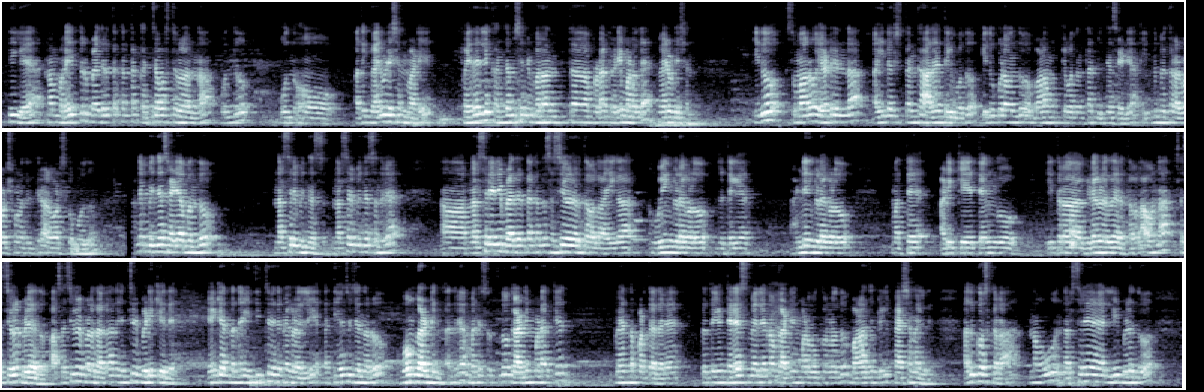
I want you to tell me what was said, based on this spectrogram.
ಹೀಗೆ ನಮ್ಮ ರೈತರು ಬೆಳೆದಿರ್ತಕ್ಕಂಥ ಕಚ್ಚಾ ವಸ್ತುಗಳನ್ನು ಒಂದು ಒಂದು ಅದಕ್ಕೆ ವ್ಯಾಲ್ಯೂಡೇಷನ್ ಮಾಡಿ ಫೈನಲಿ ಕನ್ಸಂಪ್ಷನ್ ಬರೋಂಥ ಪ್ರಾಡಕ್ಟ್ ರೆಡಿ ಮಾಡೋದೇ ವ್ಯಾಲ್ಯೂಡೇಷನ್ ಇದು ಸುಮಾರು ಎರಡರಿಂದ ಐದು ಲಕ್ಷ ತನಕ ಆದಾಯ ತೆಗಿಬೋದು. ಇದು ಕೂಡ ಒಂದು ಭಾಳ ಮುಖ್ಯವಾದಂಥ ಬಿಸ್ನೆಸ್ ಐಡಿಯಾ ಇದನ್ನು ಬೇಕಾದ್ರೆ ಅಳವಡಿಸ್ಕೊಳೋದಿದ್ರೆ ಅಳವಡಿಸ್ಕೋಬೋದು. ಅದೇ ಬಿಸ್ನೆಸ್ ಐಡಿಯಾ ಬಂದು ನರ್ಸರಿ ಬಿಸ್ನೆಸ್ ನರ್ಸರಿ ಬಿಸ್ನೆಸ್ ಅಂದರೆ ನರ್ಸರಿಯಲ್ಲಿ ಬೆಳೆದಿರ್ತಕ್ಕಂಥ ಸಸ್ಯಗಳಿರ್ತಾವಲ್ಲ ಈಗ ಹೂವಿನ ಗಿಡಗಳು, ಜೊತೆಗೆ ಹಣ್ಣಿನ ಗಿಡಗಳು, ಮತ್ತು ಅಡಿಕೆ, ತೆಂಗು, ಈ ಥರ ಗಿಡಗಳೆಲ್ಲ ಇರ್ತಾವಲ್ಲ, ಅವನ್ನ ಸಸ್ಯಗಳು ಬೆಳೆಯೋದು. ಆ ಸಸ್ಯಗಳು ಬೆಳೆದಾಗ ಅದು ಹೆಚ್ಚಿನ ಬೇಡಿಕೆ ಇದೆ. ಏಕೆ ಅಂತಂದರೆ, ಇತ್ತೀಚಿನ ದಿನಗಳಲ್ಲಿ ಅತಿ ಹೆಚ್ಚು ಜನರು ಹೋಮ್ ಗಾರ್ಡನಿಂಗ್ ಅಂದರೆ ಮನೆ ಸುತ್ತಲೂ ಗಾರ್ಡನಿಂಗ್ ಮಾಡೋಕ್ಕೆ ಪ್ರಯತ್ನ ಪಡ್ತಾ ಇದ್ದಾರೆ. ಜೊತೆಗೆ ಟೆರೆಸ್ ಮೇಲೆ ನಾವು ಗಾರ್ಡನಿಂಗ್ ಮಾಡಬೇಕು ಅನ್ನೋದು ಭಾಳ ಜನರಿಗೆ ಫ್ಯಾಷನ್ ಆಗಿದೆ. ಅದಕ್ಕೋಸ್ಕರ ನಾವು ನರ್ಸರಿಯಲ್ಲಿ ಬೆಳೆದು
